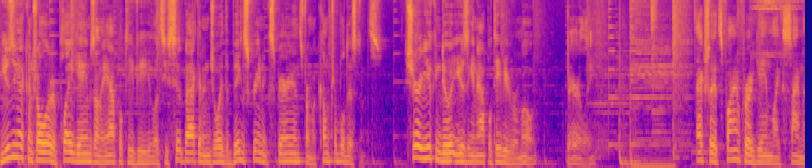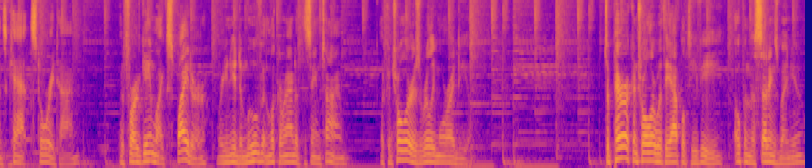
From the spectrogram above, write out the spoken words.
Using a controller to play games on the Apple TV lets you sit back and enjoy the big screen experience from a comfortable distance. Sure, you can do it using an Apple TV remote, barely. Actually, it's fine for a game like Simon's Cat Storytime, but for a game like Spider, where you need to move and look around at the same time, a controller is really more ideal. To pair a controller with the Apple TV, open the Settings menu,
